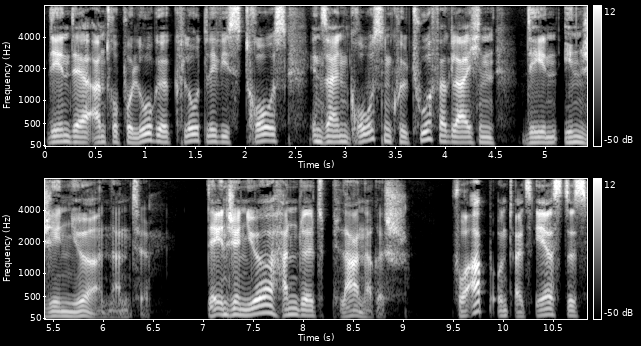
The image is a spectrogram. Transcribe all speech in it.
den der Anthropologe Claude Lévi-Strauss in seinen großen Kulturvergleichen den Ingenieur nannte. Der Ingenieur handelt planerisch. Vorab und als erstes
